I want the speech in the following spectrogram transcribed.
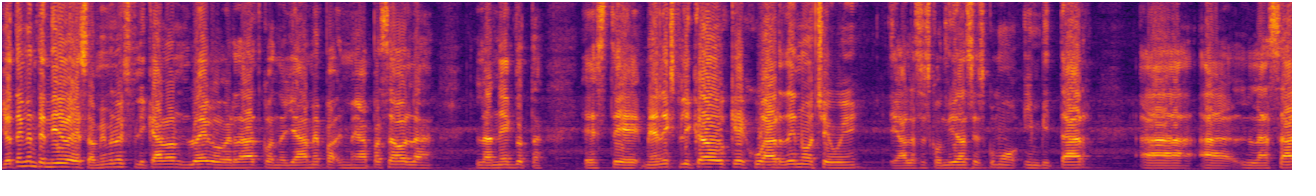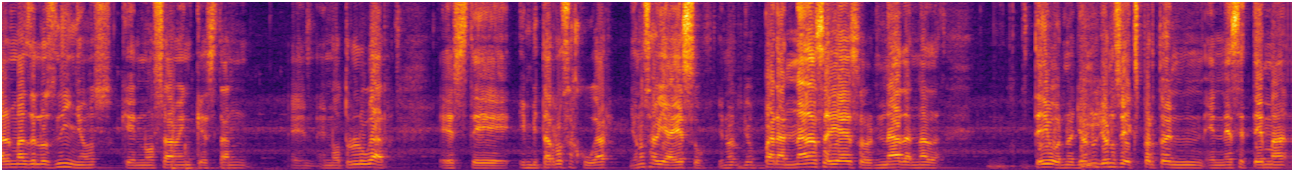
yo tengo entendido eso. A mí me lo explicaron luego, ¿verdad? Cuando ya me, me ha pasado la, anécdota. Este, me han explicado que jugar de noche, güey, a las escondidas es como invitar a, las almas de los niños que no saben que están en, otro lugar, este, invitarlos a jugar. Yo no sabía eso, yo, para nada sabía eso, nada, nada. Te digo, no, yo, no, yo no soy experto en, ese tema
